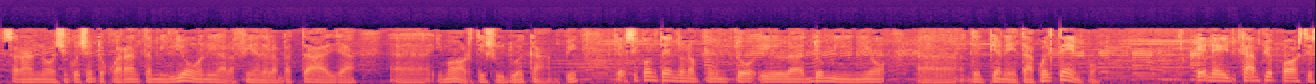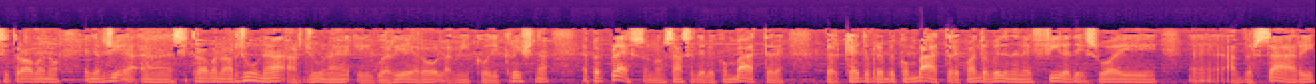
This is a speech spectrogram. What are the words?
saranno 540 milioni alla fine della battaglia eh, i morti sui due campi, che si contendono appunto il dominio eh, del pianeta a quel tempo. E nei campi opposti si trovano, energia, eh, si trovano Arjuna, Arjuna il guerriero, l'amico di Krishna, è perplesso, non sa se deve combattere, perché dovrebbe combattere, quando vede nelle file dei suoi eh, avversari,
